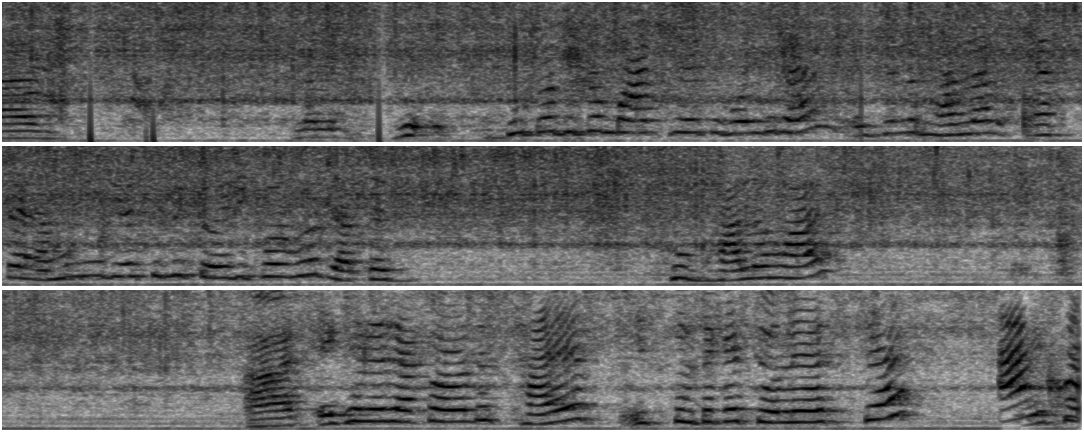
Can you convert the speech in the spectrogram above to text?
আর মানে দুটো দুটো মাছ হয়েছে বন্ধুরা এই জন্য ভাবলাম একটা এমনই রেসিপি তৈরি করব যাতে খুব ভালো হয়। আর এখানে দেখো আমাদের সাহেব স্কুল থেকে চলে এসছে। এসে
